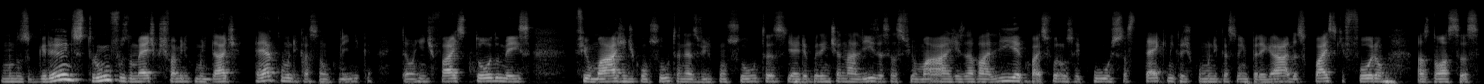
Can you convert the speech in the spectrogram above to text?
Um dos grandes trunfos do médico de família e comunidade é a comunicação clínica. Então a gente faz todo mês filmagem de consulta, né, as videoconsultas, e aí depois a gente analisa essas filmagens, avalia quais foram os recursos, as técnicas de comunicação empregadas, quais que foram as nossas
